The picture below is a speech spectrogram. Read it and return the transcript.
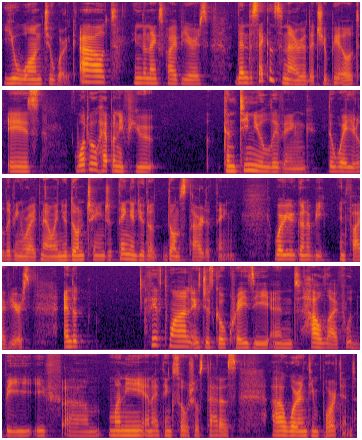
you want to work out in the next five years. Then the second scenario that you build is what will happen if you continue living the way you're living right now and you don't change a thing and you don't, don't start a thing, where you're going to be in five years. And the fifth one is just go crazy and how life would be if um, money and I think social status uh, weren't important.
